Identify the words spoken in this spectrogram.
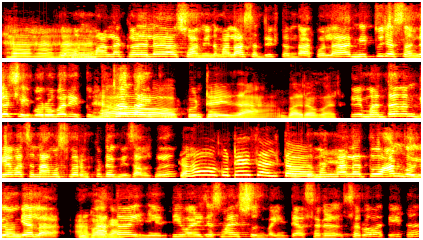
हा हा तर मग. मला कळलं स्वामीनं मला असं दृष्टांत दाखवला मी तुझ्या संघच आहे बरोबर आहे तू कुठं हो जाय कुठेही जा बरोबर. ते म्हणता ना देवाचं नामस्मरण कुठं बी चालतं. हा कुठेही चालतं. मग मला तो अनुभव येऊन गेला. आणि. आता हे दिवाळीच्याच माझ्या सूनबाई त्या सगळं सर्व होते इथं.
